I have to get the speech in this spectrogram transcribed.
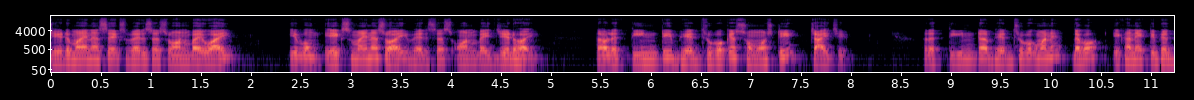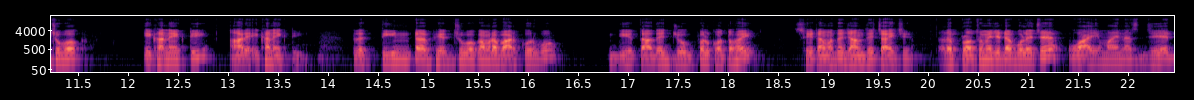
z minus x varies as one by y এবং x minus y varies as one by z হয়, তাহলে তিনটি ভেদ ধ্রুবকের সমষ্টি চাইছে। তাহলে তিনটা ভেদ ধ্রুবক মানে দেখো, এখানে একটি ভেদ ধ্রুবক, এখানে একটি, আর এখানে একটি। তাহলে তিনটা ভেদ ধ্রুবক আমরা বার করব, দিয়ে তাদের যোগফল কত হয় সেটা আমাদের জানতে চাইছে। তাহলে প্রথমে যেটা বলেছে y minus z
